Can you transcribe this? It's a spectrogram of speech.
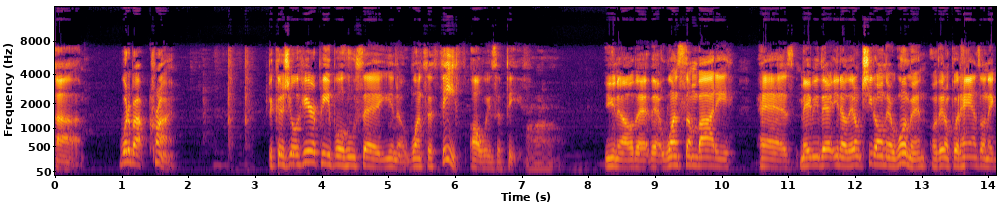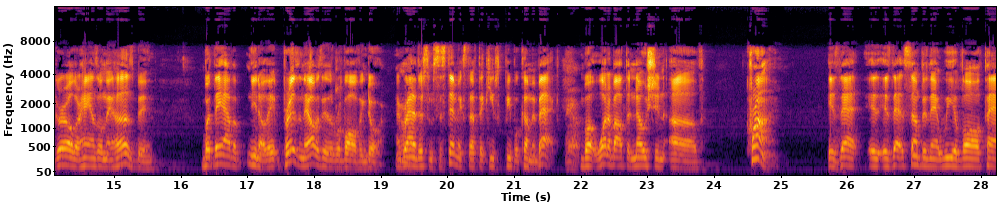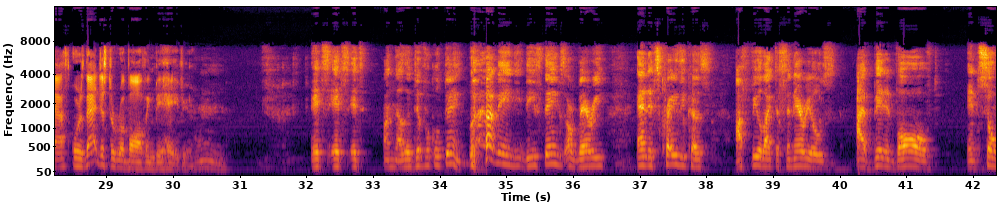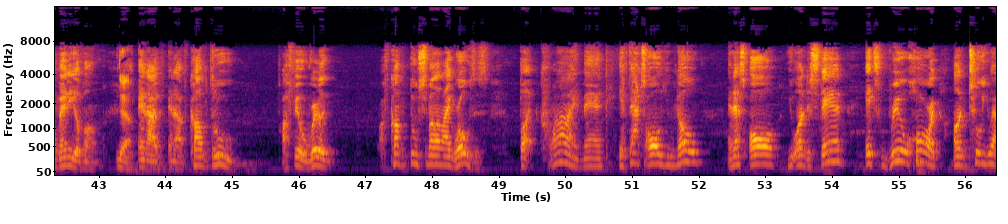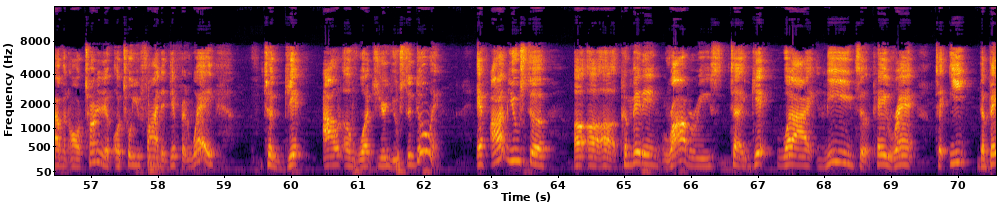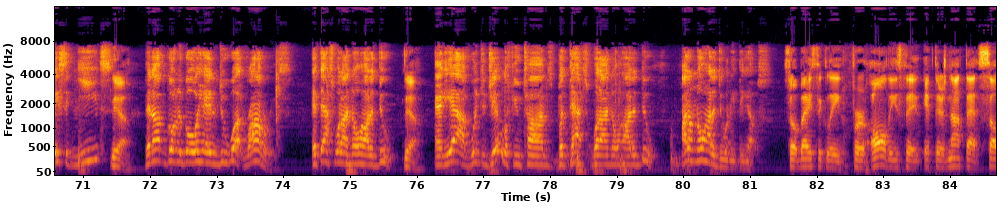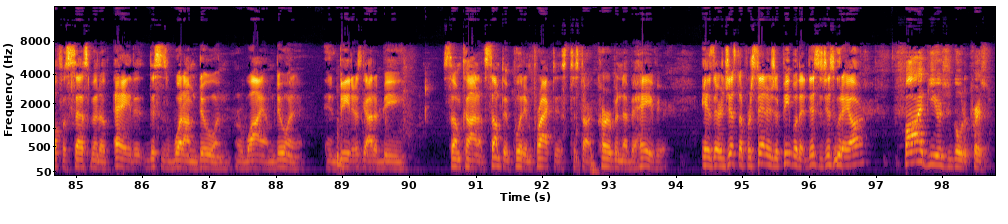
Uh, what about crime? because you'll hear people who say, you know, once a thief, always a thief. Uh, You know that that once somebody has maybe they you know they don't cheat on their woman or they don't put hands on their girl or hands on their husband, but they have a you know they prison they always have a revolving door. And Right. there's some systemic stuff that keeps people coming back. Yeah. But what about the notion of crime? Is that is, is that something that we evolve past, or is that just a revolving behavior? mm. It's it's it's another difficult thing. I mean, these things are very, and it's crazy because I feel like the scenarios I've been involved in so many of them, Yeah, and I've and I've come through. I feel really, I've come through smelling like roses. But crime, man, if that's all you know and that's all you understand, it's real hard until you have an alternative or until you find a different way to get out of what you're used to doing. If I'm used to uh, uh, uh, committing robberies to get what I need to pay rent, to eat the basic needs, yeah, then I'm going to go ahead and do what? Robberies. If that's what I know how to do. yeah. And yeah, I've went to jail a few times, but that's what I know how to do. I don't know how to do anything else. So basically, for all these things, if there's not that self-assessment of a, th- this is what I'm doing or why I'm doing it, and b, there's got to be some kind of something put in practice to start curbing the behavior. Is there just a percentage of people that this is just who they are? Five years you go to prison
